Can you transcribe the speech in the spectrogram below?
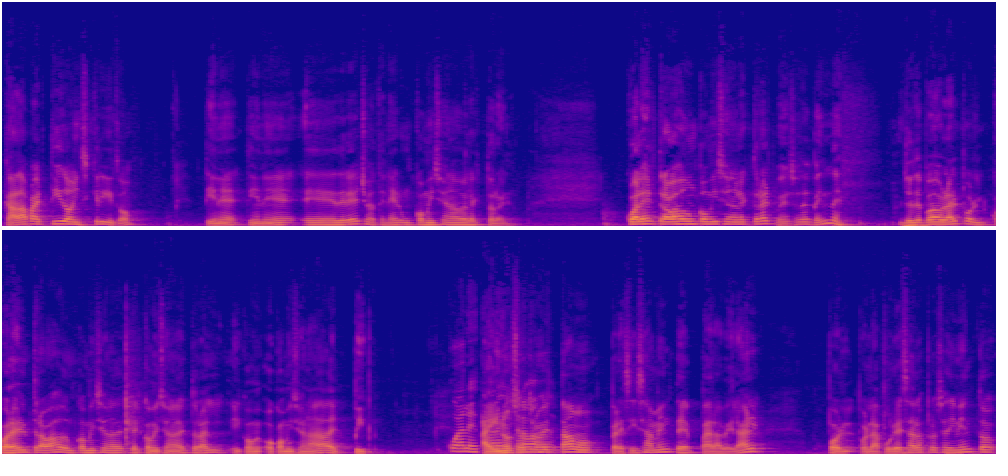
cada partido inscrito tiene, tiene eh, derecho a tener un comisionado electoral. ¿Cuál es el trabajo de un comisionado electoral? Pues eso depende. Yo te puedo hablar por cuál es el trabajo de un comisionado, del comisionado electoral y com- o comisionada del PIB. ¿Cuál es, cuál Ahí es nosotros estamos precisamente para velar por, por la pureza de los procedimientos,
